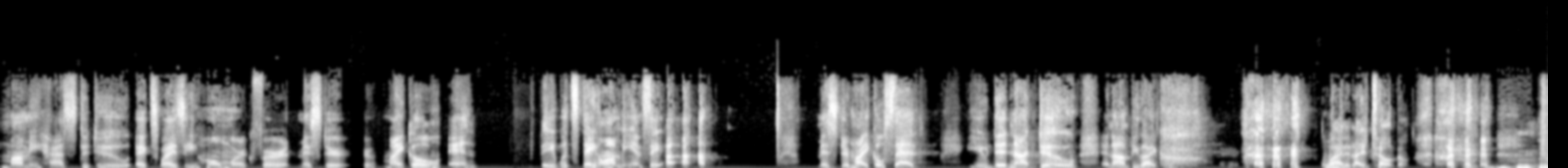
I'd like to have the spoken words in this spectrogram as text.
mommy has to do XYZ homework for Mr. Michael. And they would stay on me and say, uh, uh, uh, Mr. Michael said, you did not do. And I'd be like, why did I tell them?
